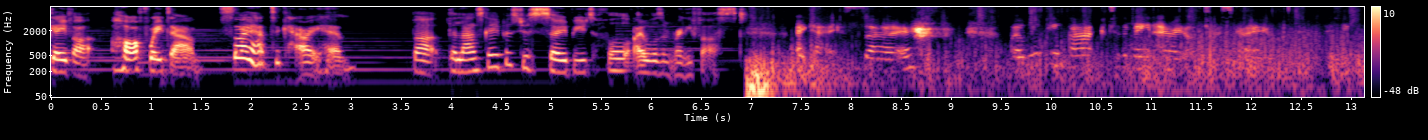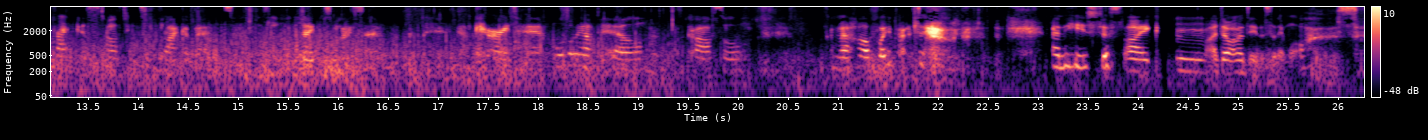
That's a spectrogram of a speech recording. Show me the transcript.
gave up halfway down, so I had to carry him. But the landscape is just so beautiful, I wasn't really fussed. Okay, so we're walking back to the main area of Tresco. I think Frank is starting to flag a bit. His legs bless him. I've carried him all the way up the hill to the castle, and we're halfway back down. and he's just like, mm, I don't want to do this anymore. So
